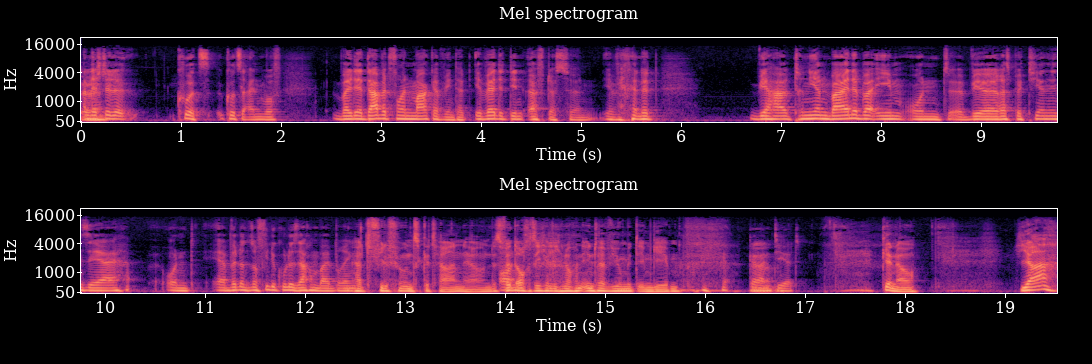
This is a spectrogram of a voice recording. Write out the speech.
an der Stelle kurz, kurzer Einwurf weil der David vorhin Mark erwähnt hat, ihr werdet den öfters hören. Ihr werdet, wir trainieren beide bei ihm und äh, wir respektieren ihn sehr und er wird uns noch viele coole Sachen beibringen. Hat viel für uns getan, ja. Und es wird auch sicherlich noch ein Interview mit ihm geben. Garantiert. Genau. Ja,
